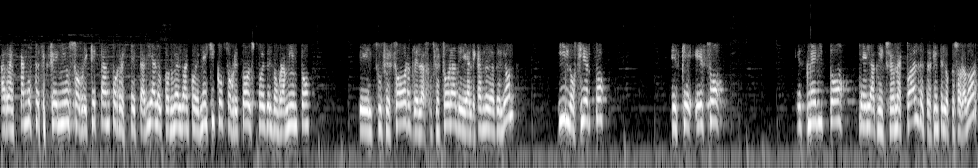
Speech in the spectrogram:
arrancando este sexenio sobre qué tanto respetaría la autonomía del Banco de México, sobre todo después del nombramiento del sucesor, de la sucesora de Alejandro de León, y lo cierto es que eso es mérito de la administración actual, del presidente López Obrador,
